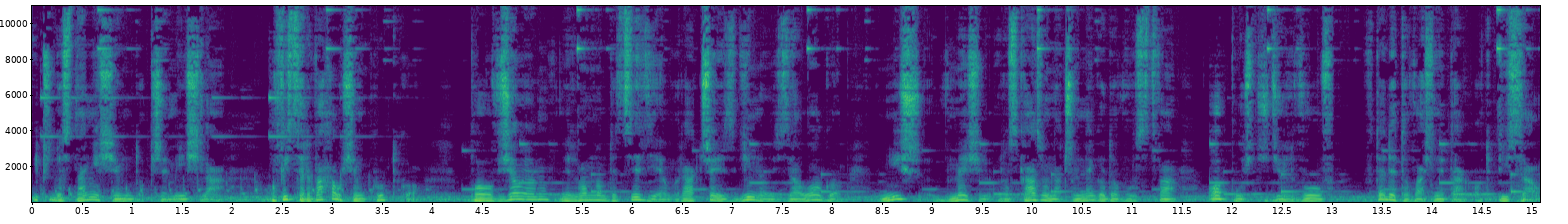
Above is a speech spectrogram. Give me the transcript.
i przedostanie się do Przemyśla. Oficer wahał się krótko. Powziąłem niezłomną decyzję raczej zginąć załogą, niż w myśl rozkazu naczelnego dowództwa opuścić Lwów. Wtedy to właśnie tak odpisał.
